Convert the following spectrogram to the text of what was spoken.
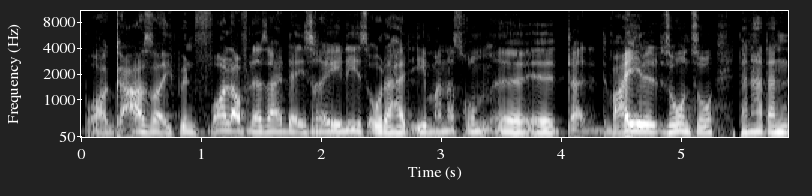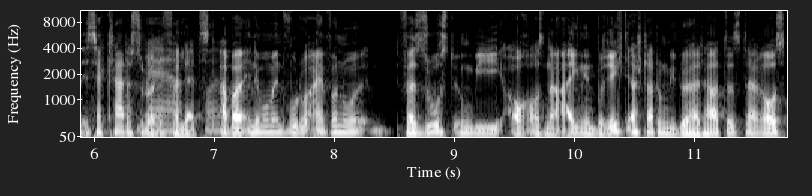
boah, Gaza, ich bin voll auf der Seite der Israelis oder halt eben andersrum, äh, äh da, weil so und so, dann, hat, dann ist ja klar, dass du Ja, Leute verletzt. voll. Aber in dem Moment, wo du einfach nur versuchst, irgendwie auch aus einer eigenen Berichterstattung, die du halt hattest, daraus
